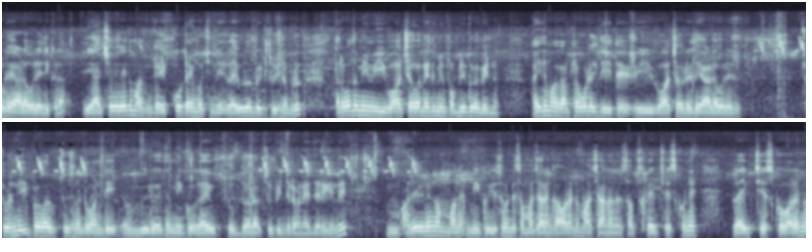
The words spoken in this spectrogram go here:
కూడా యాడ్ అవ్వలేదు ఇక్కడ. ఇది యాక్చువల్గా అయితే మాకు ఇంకా ఎక్కువ టైం వచ్చింది లైవ్లో పెట్టి చూసినప్పుడు. తర్వాత మేము ఈ వాచ్ అవర్ అయితే మేము పబ్లిక్లో పెట్టినాం. అయితే మాకు అట్లా కూడా ఇది అయితే ఈ వాచ్ అవర్ అయితే యాడ్ అవ్వలేదు. చూడండి ఇప్పటివరకు చూసినటువంటి వీడియో అయితే మీకు లైవ్ ట్యూబ్ ద్వారా చూపించడం అనేది జరిగింది. అదేవిధంగా మన మీకు ఇటువంటి సమాచారం కావాలంటే మా ఛానల్ని సబ్స్క్రైబ్ చేసుకొని లైక్ చేసుకోవాలని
